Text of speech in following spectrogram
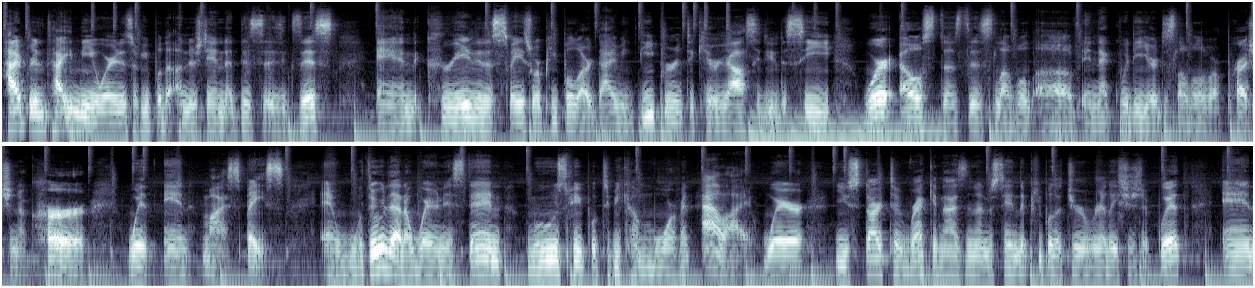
Heighten the awareness of people to understand that this is, exists and created a space where people are diving deeper into curiosity to see where else does this level of inequity or this level of oppression occur within my space and through that awareness, then moves people to become more of an ally, where you start to recognize and understand the people that you're in relationship with and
